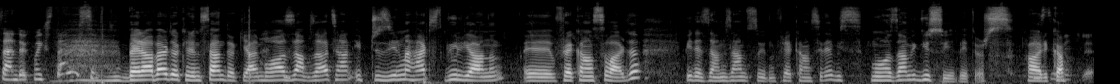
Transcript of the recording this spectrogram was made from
Sen dökmek ister misin? Beraber dökelim sen dök yani muazzam. Zaten 320 Hz gül yağının e, frekansı vardı. Bir de zemzem suyunun frekansıyla biz muazzam bir gül suyu elde ediyoruz. Harika. Kesinlikle.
